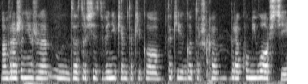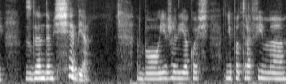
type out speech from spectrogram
mam wrażenie, że zazdrość jest wynikiem takiego, takiego troszkę braku miłości względem siebie. Bo jeżeli jakoś nie potrafimy,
